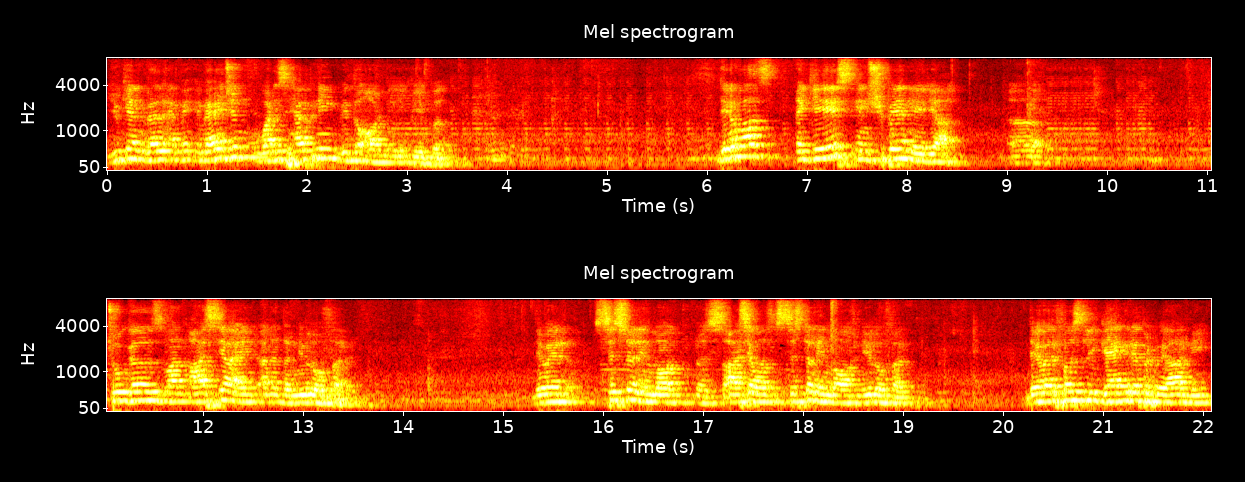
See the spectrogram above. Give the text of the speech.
You can well im- imagine what is happening with the ordinary people. There was a case in Shopian area. Uh, two girls, one Asia and another Nilofer. They were sister-in-law, Asia was sister-in-law of Nilofer. They were firstly gang raped by army,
